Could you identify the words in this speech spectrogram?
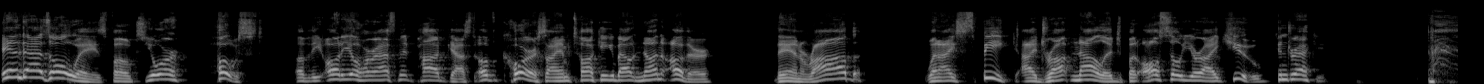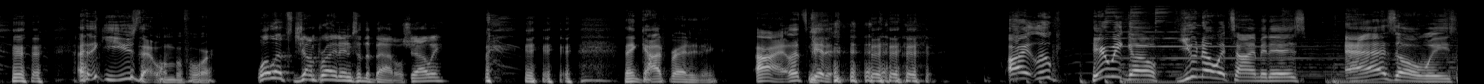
And as always, folks, your host of the Audio Harassment Podcast. Of course, I am talking about none other than Rob. When I speak, I drop knowledge, but also your IQ, Kondraki. I think you used that one before. Well, let's jump right into the battle, shall we? Thank God for editing. All right, let's get it. All right, Luke, here we go. You know what time it is. As always,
